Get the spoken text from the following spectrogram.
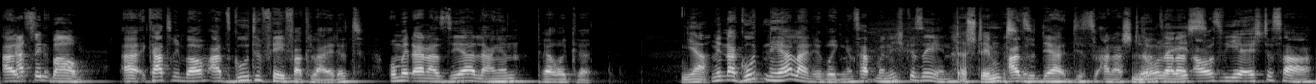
als, Baum. äh, Katrin Baum als gute Fee verkleidet und mit einer sehr langen Perücke. Ja, Mit einer guten Hairline übrigens, hat man nicht gesehen. das stimmt. Also der, das an der Stirn No sah das aus wie ihr echtes Haar.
